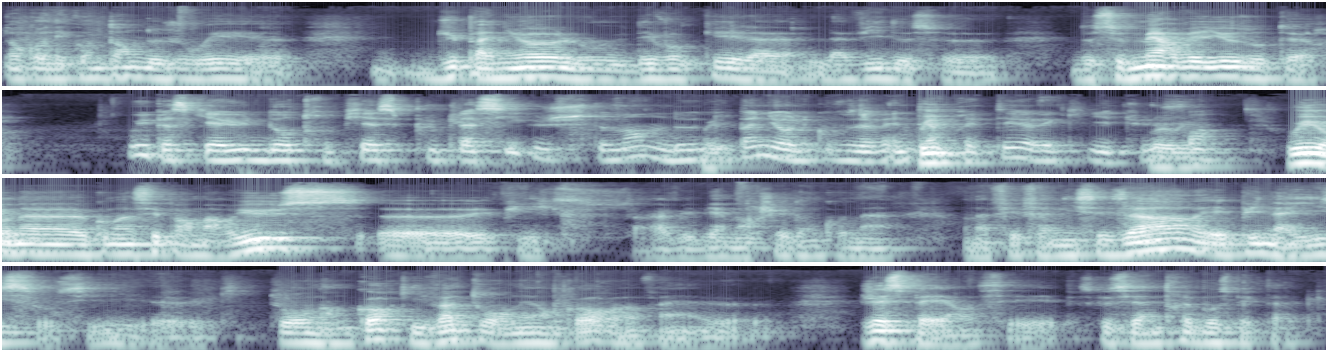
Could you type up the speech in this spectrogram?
Donc on est content de jouer euh, du Pagnol ou d'évoquer la, vie de ce, de ce merveilleux auteur. Oui, parce qu'il y a eu d'autres pièces plus classiques, justement, de, Pagnol, que vous avez interprétées avec Il est une fois? Oui. on a commencé par Marius, euh, et puis ça avait bien marché, donc on a, on a fait Fanny César, et puis Naïs aussi, qui tourne encore, qui va tourner encore. Euh, j'espère, parce que c'est un très beau spectacle.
